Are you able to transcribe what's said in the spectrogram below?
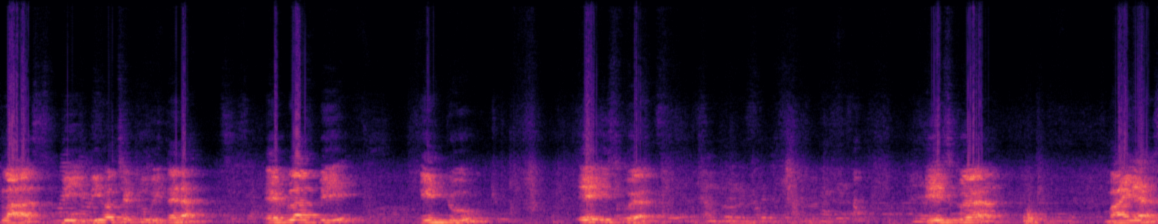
প্লাস b b হচ্ছে 2b তাই না? A plus b into a square a square minus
